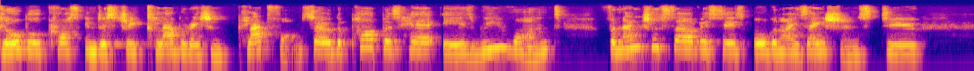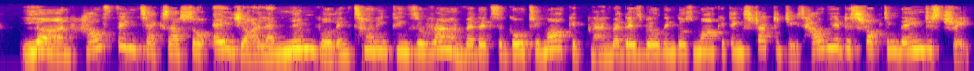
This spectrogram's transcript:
global cross industry collaboration platform. So, the purpose here is we want financial services organizations to learn how fintechs are so agile and nimble in turning things around, whether it's a go to market plan, whether it's building those marketing strategies, how we are disrupting the industry.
